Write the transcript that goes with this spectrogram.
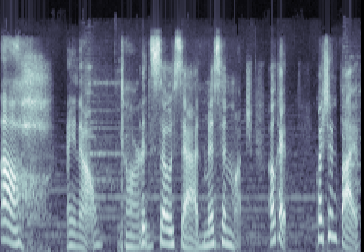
Oh, I know. darn. It's so sad. Miss him much. Okay. Question five.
